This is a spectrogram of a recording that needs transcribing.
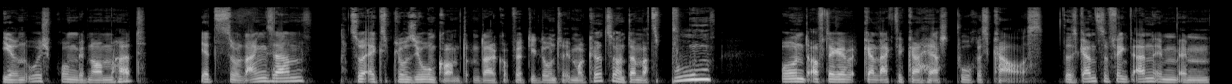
ihren Ursprung genommen hat, jetzt so langsam zur Explosion kommt. Und da wird die Lunte immer kürzer und dann macht's Boom und auf der Galaktika herrscht pures Chaos. Das Ganze fängt an im, im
